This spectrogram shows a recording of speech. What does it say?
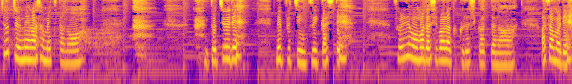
しょっちゅう目が覚めてたの。途中でメプチン追加して、それでもまだしばらく苦しかったな。朝まで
